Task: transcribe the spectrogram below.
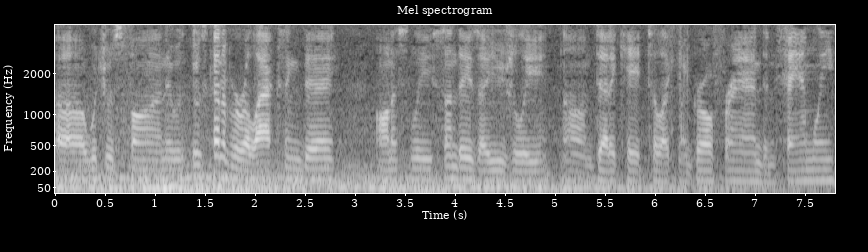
uh, which was fun. It was it was kind of a relaxing day, honestly. Sundays I usually um, dedicate to like my girlfriend and family,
